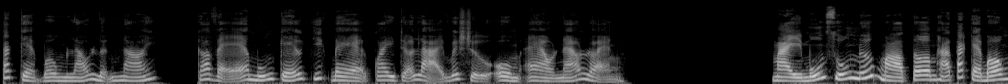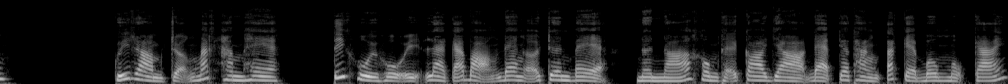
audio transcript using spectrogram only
Tắc kè bông láo lĩnh nói, có vẻ muốn kéo chiếc bè quay trở lại với sự ồn ào náo loạn. Mày muốn xuống nước mò tôm hả tắc kè bông? Quý ròm trợn mắt hăm he, tiếc hùi hụi là cả bọn đang ở trên bè, nên nó không thể co giò đạp cho thằng tắc kè bông một cái.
